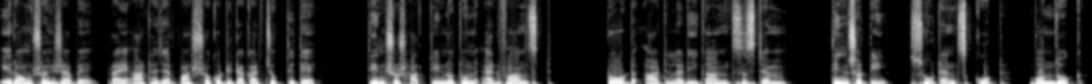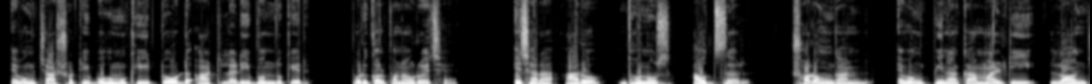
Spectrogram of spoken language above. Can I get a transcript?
এর অংশ হিসাবে প্রায় আট হাজার পাঁচশো কোটি টাকার চুক্তিতে তিনশো সাতটি নতুন advanced towed artillery gun system, তিনশোটি স্যুট অ্যান্ড স্কুট, বন্দুক এবং চারশোটি বহুমুখী টোড আর্টিলারি বন্দুকের পরিকল্পনাও রয়েছে। এছাড়া আরও ধনুষ, হাউৎজার সরঙ্গান এবং Pinaka multi launch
